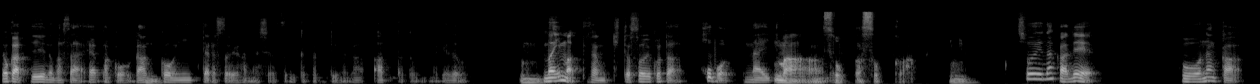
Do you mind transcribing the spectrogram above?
とかっていうのがさ、やっぱこう学校に行ったらそういう話をするとかっていうのがあったと思うんだけど、うん。まあ今って多分きっとそういうことはほぼないと思うまあ、そっかそっか。うん。そういう中で、こうなんか、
